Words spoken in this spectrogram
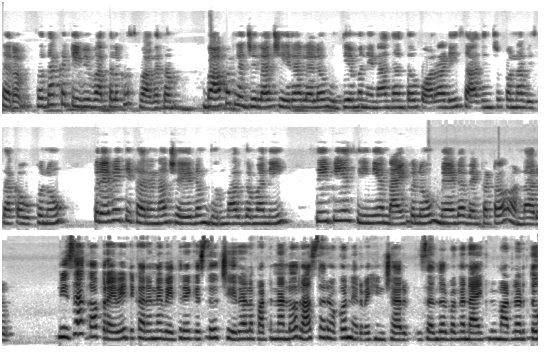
నమస్కారం. సుధాక టీవీ వార్తలకు స్వాగతం. బాపట్ల జిల్లా చీరాలలో ఉద్యమ నినాదంతో పోరాడి సాధించుకున్న విశాఖ ఉక్కును ప్రైవేటీకరణ చేయడం దుర్మార్గమని సిపిఐ సీనియర్ నాయకులు మేడ వెంకట్రావు అన్నారు. విశాఖ ప్రైవేటీకరణ వ్యతిరేకిస్తూ చీరాల పట్టణంలో రాస్తారోకో నిర్వహించారు. ఈ సందర్భంగా నాయకులు మాట్లాడుతూ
